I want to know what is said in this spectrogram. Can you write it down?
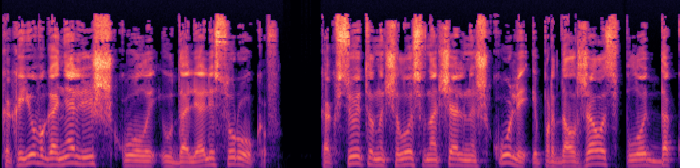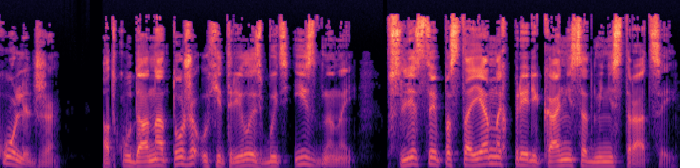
как ее выгоняли из школы и удаляли с уроков, как все это началось в начальной школе и продолжалось вплоть до колледжа, откуда она тоже ухитрилась быть изгнанной вследствие постоянных пререканий с администрацией.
